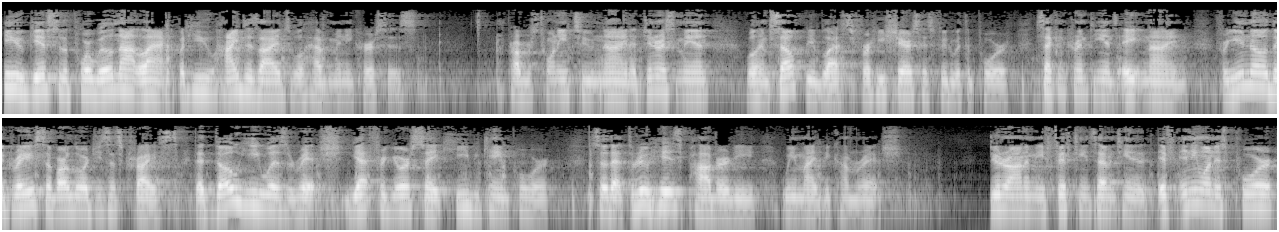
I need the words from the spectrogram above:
He who gives to the poor will not lack, but he who hides his eyes will have many curses. Proverbs 22, 9. A generous man will himself be blessed, for he shares his food with the poor. 2 Corinthians 8, 9. For you know the grace of our Lord Jesus Christ, that though he was rich, yet for your sake he became poor, so that through his poverty we might become rich. Deuteronomy 15, 17. If anyone is poor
